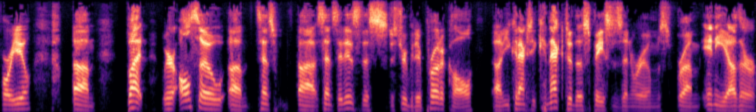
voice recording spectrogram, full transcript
for you. Um, but we're also, um, since, uh, since it is this distributed protocol, uh, you can actually connect to those spaces and rooms from any other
